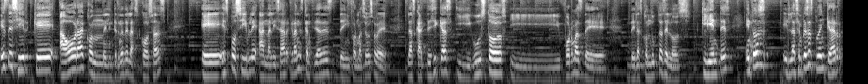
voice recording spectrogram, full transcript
Es decir, que ahora con el Internet de las Cosas eh, es posible analizar grandes cantidades de información sobre las características y gustos y formas de, de las conductas de los clientes. Entonces, eh, las empresas pueden crear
